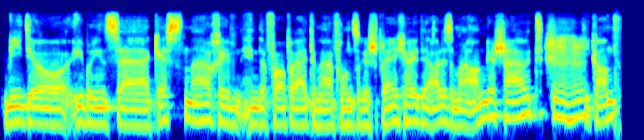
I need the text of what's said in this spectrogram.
Video übrigens äh, gestern auch in, der Vorbereitung auf unser Gespräch heute alles einmal angeschaut. Mhm. Die ganzen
